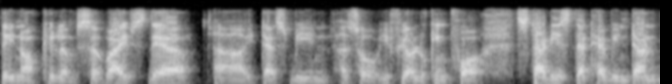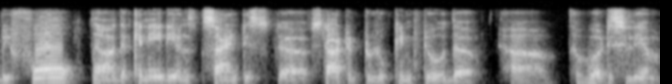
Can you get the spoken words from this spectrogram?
The inoculum survives there. Uh, it has been uh, so if you are looking for studies that have been done before uh, the Canadian scientists uh, started to look into the uh, verticillium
